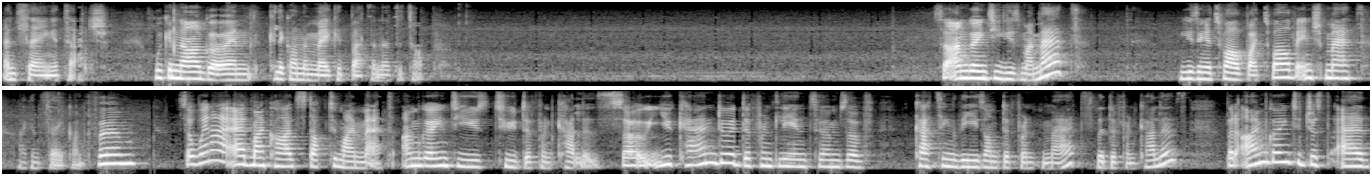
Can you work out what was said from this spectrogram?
and saying attach. We can now go and click on the make it button at the top. So I'm going to use my mat, using a 12 by 12 inch mat. I can say confirm. So when I add my cardstock to my mat, I'm going to use two different colors. So you can do it differently in terms of cutting these on different mats, the different colors, but I'm going to just add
